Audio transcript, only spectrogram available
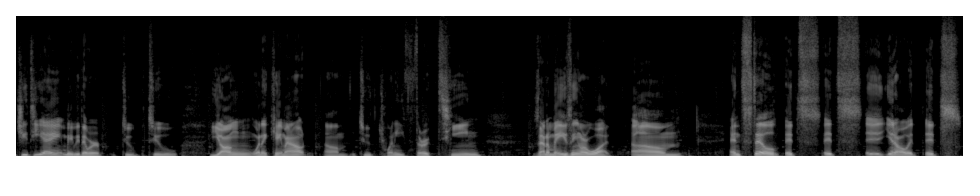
GTA. Maybe they were too too young when it came out. Um, to 2013. Is that amazing or what? Um, and still, it's it's it, you know it, it's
